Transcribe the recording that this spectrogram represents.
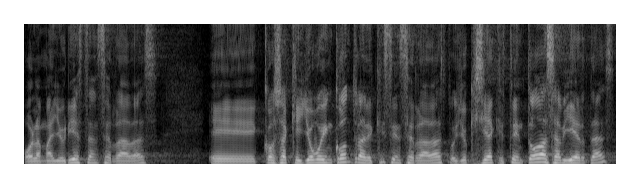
o la mayoría están cerradas, eh, cosa que yo voy en contra de que estén cerradas, pues yo quisiera que estén todas abiertas,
